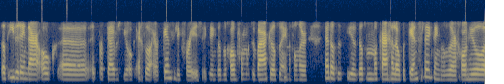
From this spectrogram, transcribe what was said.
dat iedereen daar ook uh, het partijbestuur ook echt wel erkentelijk voor is. Ik denk dat we gewoon voor moeten waken dat we een of ander hè, dat, het, dat we elkaar gaan lopen cancelen. Ik denk dat we daar gewoon heel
